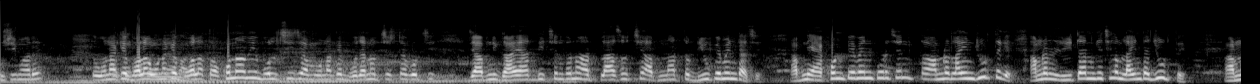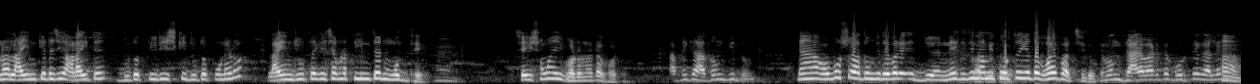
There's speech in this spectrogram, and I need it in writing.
ঘুষি মারে। তো ওনাকে বলা ওনাকে বলা তখনও আমি বলছি যে ওনাকে বোঝানোর চেষ্টা করছি যে আপনি গায়ে হাত দিচ্ছেন কেন? আর প্লাস হচ্ছে আপনার তো ডিউ পেমেন্ট আছে। আপনি এখন পেমেন্ট করেছেন তো আমরা লাইন জুড়তে থেকে আমরা রিটার্ন গেছিলাম লাইনটা জুড়তে আমরা লাইন কেটেছি আড়াইটে দুটো তিরিশ কি দুটো পনেরো লাইন জুড়তে গেছি আমরা তিনটের মধ্যে। সেই সময় এই ঘটনাটা ঘটে। আপনি কি আতঙ্কিত? হ্যাঁ অবশ্যই আতঙ্কিত। এবারে নেক্সট দিন আমি করতে যেতে ভয় পাচ্ছি তো। এবং যার বাড়িতে করতে গেলেন হ্যাঁ।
